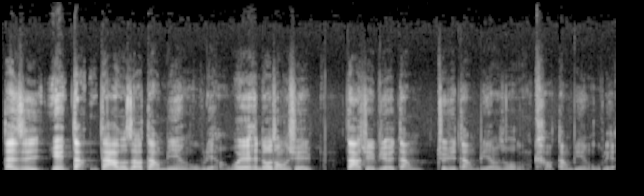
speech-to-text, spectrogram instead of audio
但是因为当大家都知道当兵很无聊，我有很多同学。大学毕业当就去当兵，他们说靠当兵很无聊，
